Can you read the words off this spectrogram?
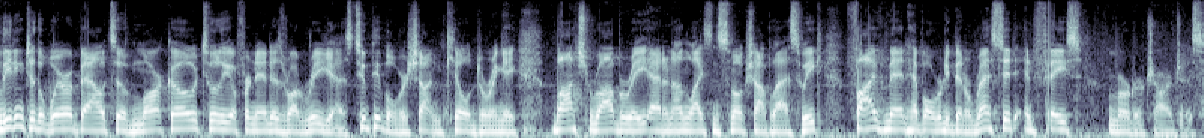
leading to the whereabouts of Marco Tulio Fernandez Rodriguez. Two people were shot and killed during a botched robbery at an unlicensed smoke shop last week. Five men have already been arrested and face murder charges.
